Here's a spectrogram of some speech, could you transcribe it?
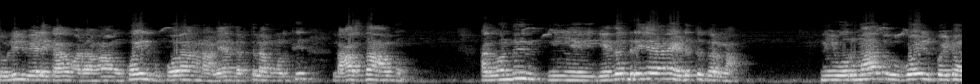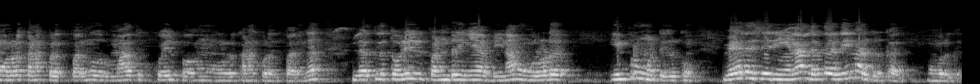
தொழில் வேலைக்காக வராங்க அவங்க கோயிலுக்கு போறாங்கனாலே அந்த இடத்துல அவங்களுக்கு லாஸ் தான் ஆகும். அது வந்து நீ எதன் ரீதியா வேணா எடுத்துக்கலாம் நீ ஒரு மாதத்துக்கு கோயில் போயிட்டு உங்களோட கணக்கு வழக்கு பாருங்க ஒரு மாதத்துக்கு கோயில் போகாம உங்களோட கணக்கு வழக்கு பாருங்க. இந்த இடத்துல தொழில் பண்றீங்க அப்படின்னா உங்களோட இம்ப்ரூவ்மெண்ட் இருக்கும். வேலை செய்றீங்கன்னா அந்த இடத்துல ரீமார்க் இருக்காது உங்களுக்கு.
